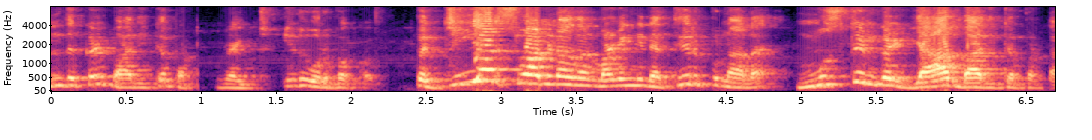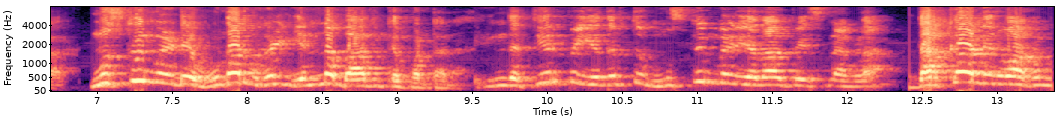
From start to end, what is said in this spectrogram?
இந்துக்கள் பாதிக்கப்பட்ட ரைட் இது ஒரு பக்கம். இப்ப ஜி ஆர் சுவாமிநாதன் வழங்கின தீர்ப்புனால முஸ்லிம்கள் யார் பாதிக்கப்பட்டார்? முஸ்லிம்களுடைய உணர்வுகள் என்ன பாதிக்கப்பட்டன? இந்த தீர்ப்பை எதிர்த்து முஸ்லிம்கள் ஏதாவது பேசினாங்களா? தர்கா நிர்வாகம்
